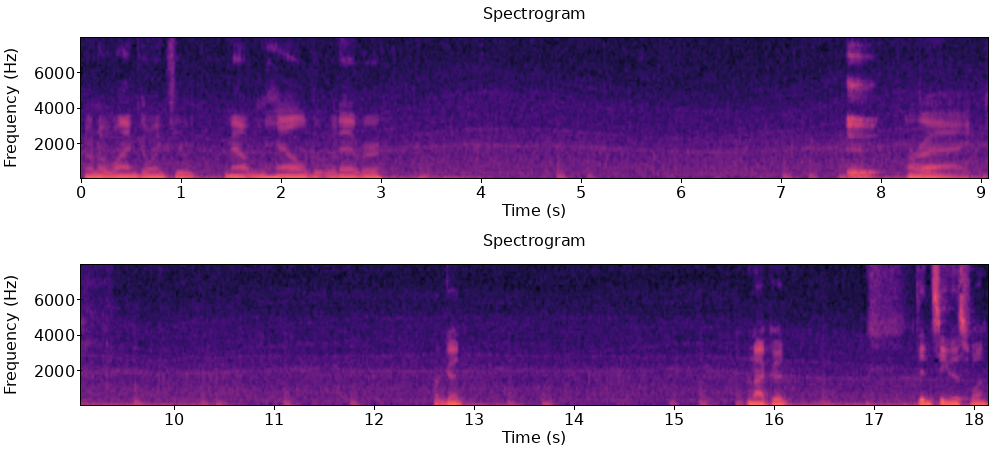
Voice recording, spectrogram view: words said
Don't know why I'm going through mountain hell, but whatever. Alright. We're good. We're not good. Didn't see this one.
